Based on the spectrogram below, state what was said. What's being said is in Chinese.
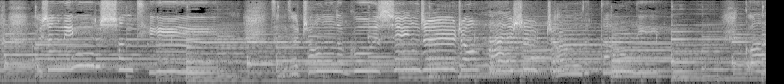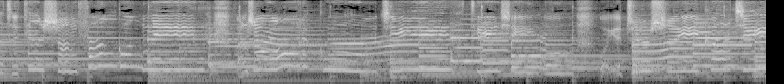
好像你的身体。藏在众的孤星之中，还是找得到你。挂在天上放也只是一颗寂寞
